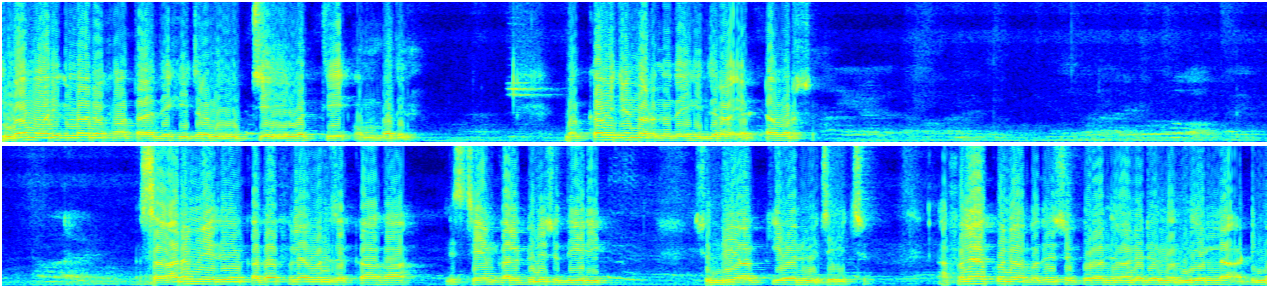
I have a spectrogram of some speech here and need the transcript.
ഇമാം മാലിക്കുള്ള വഫാത്തായത് ഹിജറ നൂറ്റി എഴുപത്തി ഒമ്പതിൽ മക്ക വിജയം നടന്നത് ഹിജറ എട്ടാം വർഷം. സാരം എഴുതിയ കഥഫുലവൻ സക്കാഹ നിശ്ചയം കൽബിനെ ശുദ്ധീകരി ശുദ്ധിയാക്കിയവൻ വിജയിച്ചു. അഫലാക്കുന അപദേശക്കുറ ഞാനൊരു നന്ദിയുള്ള അടിമ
